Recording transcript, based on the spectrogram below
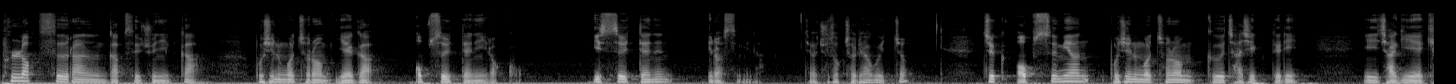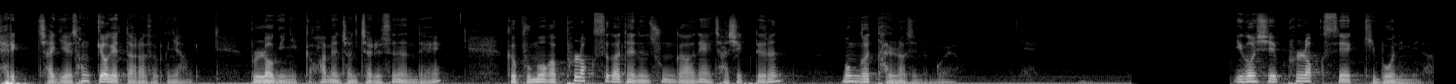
flex라는 값을 주니까 보시는 것처럼 얘가 없을 때는 이렇고 있을 때는 이렇습니다. 제가 주석 처리하고 있죠? 즉, 없으면 보시는 것처럼 그 자식들이 이 자기의 캐릭, 자기의 성격에 따라서 그냥 블럭이니까 화면 전체를 쓰는데 그 부모가 flex가 되는 순간에 자식들은 뭔가 달라지는 거예요. 예. 이것이 flex의 기본입니다.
